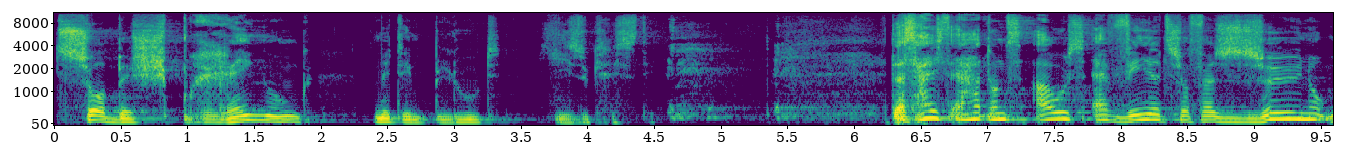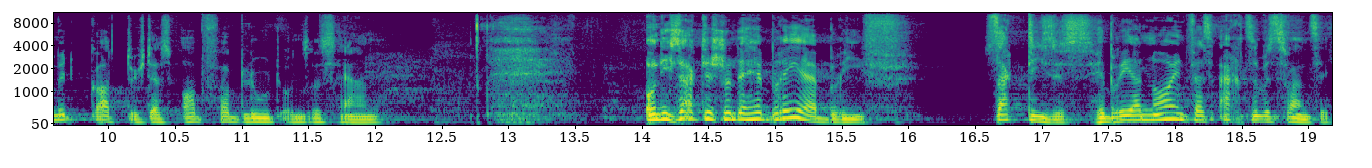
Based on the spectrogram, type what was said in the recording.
zur Besprengung mit dem Blut Jesu Christi. Das heißt, er hat uns auserwählt zur Versöhnung mit Gott durch das Opferblut unseres Herrn. Und ich sagte schon, der Hebräerbrief sagt dieses, Hebräer 9, Vers 18 bis 20.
